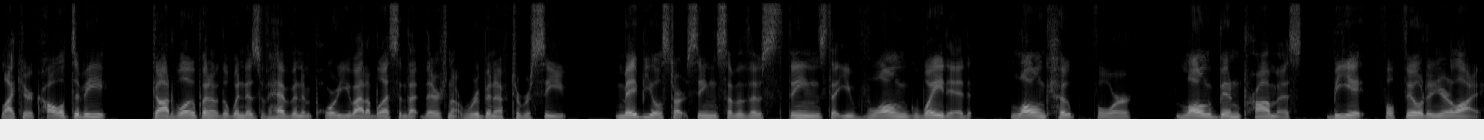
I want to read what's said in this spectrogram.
like you're called to be, God will open up the windows of heaven and pour you out a blessing that there's not room enough to receive. Maybe you'll start seeing some of those things that you've long waited, long hoped for, long been promised be it fulfilled in your life.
